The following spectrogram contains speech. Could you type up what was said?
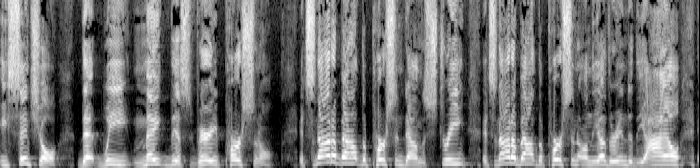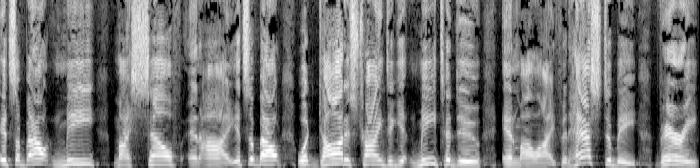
essential that we make this very personal. It's not about the person down the street. It's not about the person on the other end of the aisle. It's about me, myself, and I. It's about what God is trying to get me to do in my life. It has to be very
